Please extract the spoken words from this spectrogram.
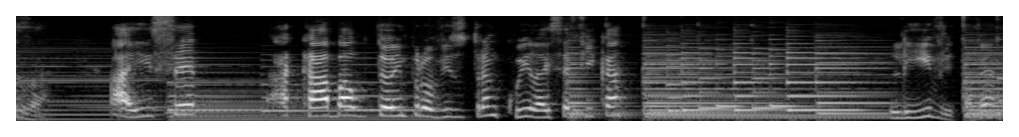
Beleza? Aí você acaba o teu improviso tranquilo, aí você fica livre, tá vendo?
